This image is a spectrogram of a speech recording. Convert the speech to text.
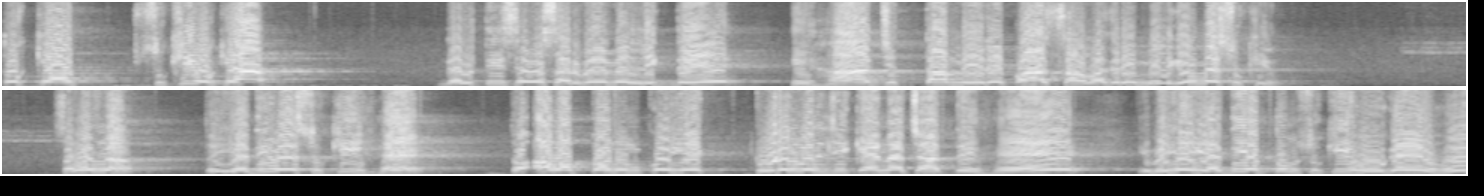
तो क्या सुखी हो क्या? गलती से वो सर्वे में लिख दे कि हाँ, जितना मेरे पास सामग्री मिल गई, मैं सुखी हूँ। समझना? तो यदि वे सुखी हैं तो अब अपन उनको ये टोडलवल जी कहना चाहते हैं कि भैया, यदि अब तुम सुखी हो गए हो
